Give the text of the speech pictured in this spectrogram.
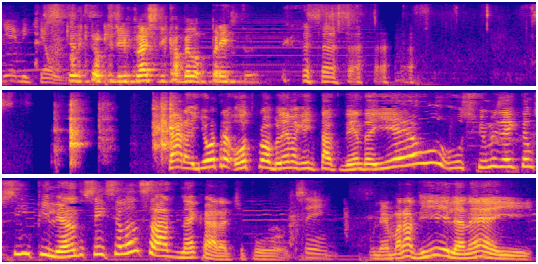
Aquele que é o. Aquele que tem o Kid Flash de cabelo preto. Cara, e outra, outro problema que a gente tá vendo aí é o- os filmes aí que estão se empilhando sem ser lançados, né, cara? Tipo, Sim. Mulher Maravilha, né? E,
